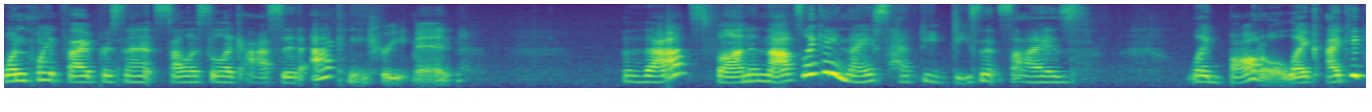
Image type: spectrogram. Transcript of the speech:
1.5% salicylic acid acne treatment. That's fun and that's like a nice hefty decent size like bottle. Like I could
